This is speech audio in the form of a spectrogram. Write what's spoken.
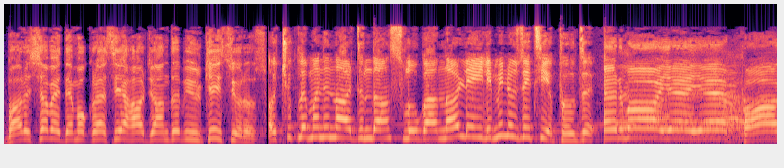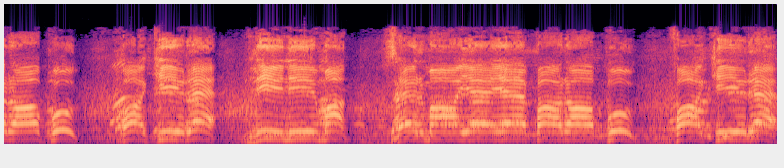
barışa ve demokrasiye harcandığı bir ülke istiyoruz. Açıklamanın ardından sloganlarla eylemin özeti yapıldı. Sermayeye para pul, fakire din iman. Sermayeye para pul, fakire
